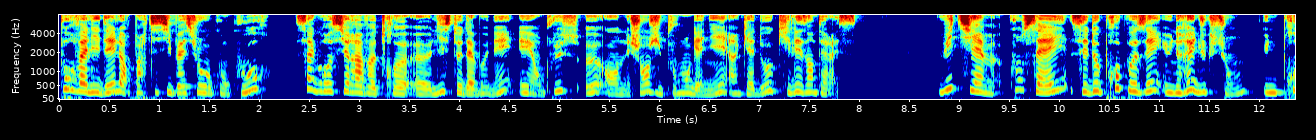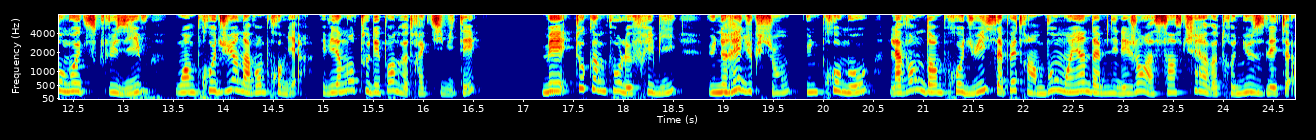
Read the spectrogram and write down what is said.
pour valider leur participation au concours. Ça grossira votre euh, liste d'abonnés et en plus, eux, en échange, ils pourront gagner un cadeau qui les intéresse. Huitième conseil, c'est de proposer une réduction, une promo exclusive ou un produit en avant-première. Évidemment, tout dépend de votre activité. Mais tout comme pour le freebie, une réduction, une promo, la vente d'un produit, ça peut être un bon moyen d'amener les gens à s'inscrire à votre newsletter.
